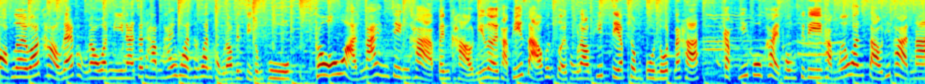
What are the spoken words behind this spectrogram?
บอกเลยว่าข่าวแรกของเราวันนี้นะ จะทำให้วันทั้งวันของเราเป็นสีชมพู เพราะว่าหวานมากจริง ๆ ค่ะ เป็นข่าวนี้เลยค่ะ พี่สาวคนสวยของเราพี่เจี๊ยบชมพูนุชนะคะ กับพี่ภูไข่พงศิรีค่ะ เมื่อวันเสาร์ที่ผ่านมา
